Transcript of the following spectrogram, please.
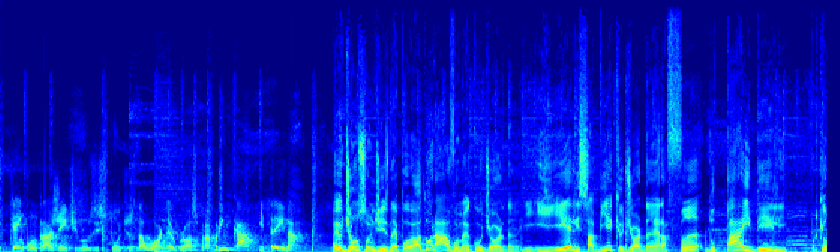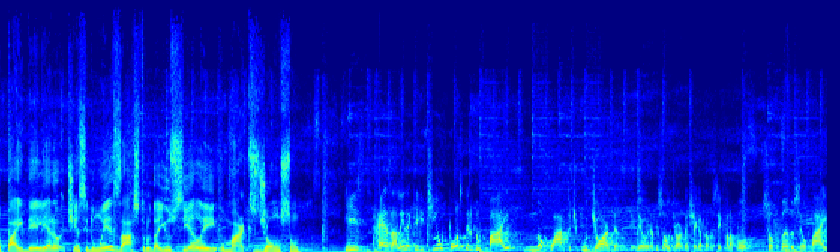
e quer encontrar gente nos estúdios da Warner Bros para brincar e treinar. Aí o Johnson diz, né, pô, eu adorava o Michael Jordan. E, e, ele sabia que o Jordan era fã do pai dele. Porque o pai dele era, tinha sido um ex-astro da UCLA, o Marcus Johnson. E reza a lenda que ele tinha o pôster do pai no quarto, tipo o Jordan, entendeu? Já pensou o Jordan chega pra você e fala, pô, sou fã do seu pai?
